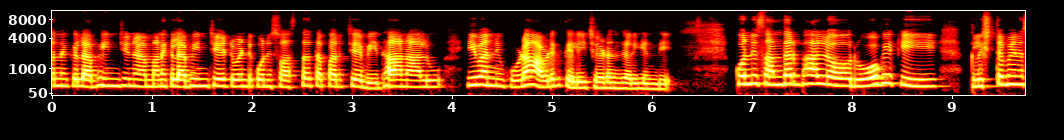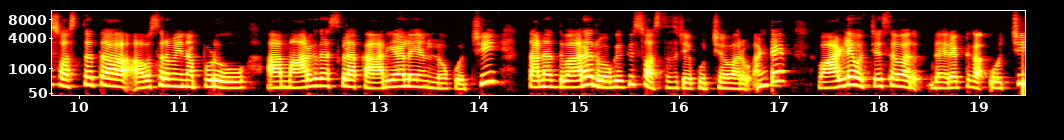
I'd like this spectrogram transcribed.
తనకు లభించిన మనకు లభించేటువంటి కొన్ని స్వస్థత పరిచే విధానాలు ఇవన్నీ కూడా ఆవిడకి తెలియచేయడం జరిగింది. కొన్ని సందర్భాల్లో రోగికి క్లిష్టమైన స్వస్థత అవసరమైనప్పుడు ఆ మార్గదర్శకుల కార్యాలయంలోకి వచ్చి తన ద్వారా రోగికి స్వస్థత చేకూర్చేవారు. అంటే వాళ్ళే వచ్చేసేవారు డైరెక్ట్గా. వచ్చి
